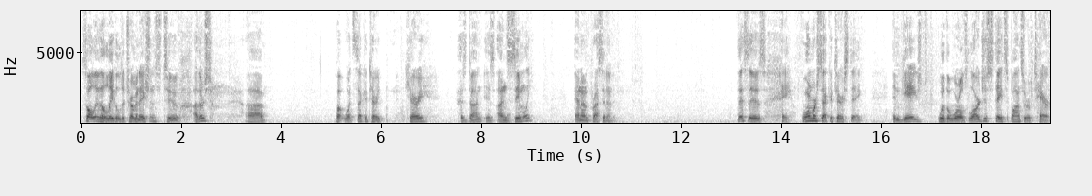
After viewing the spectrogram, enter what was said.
So I'll leave the legal determinations to others. Uh, But what Secretary Kerry has done is unseemly and unprecedented. This is a former Secretary of State engaged with the world's largest state sponsor of terror.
